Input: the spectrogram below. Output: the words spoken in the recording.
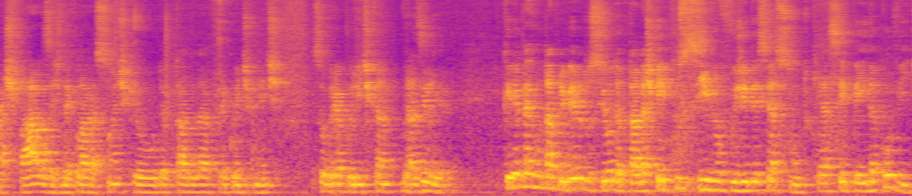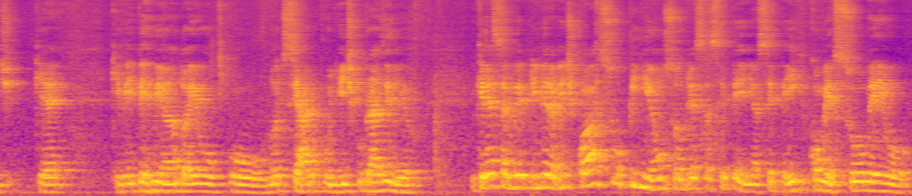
as falas, as declarações que o deputado dá frequentemente sobre a política brasileira. Queria perguntar primeiro do senhor, deputado, acho que é impossível fugir desse assunto, que é a CPI da Covid, que, é, que vem permeando aí o, o noticiário político brasileiro. Eu queria saber, primeiramente, qual a sua opinião sobre essa CPI. A CPI que começou meio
